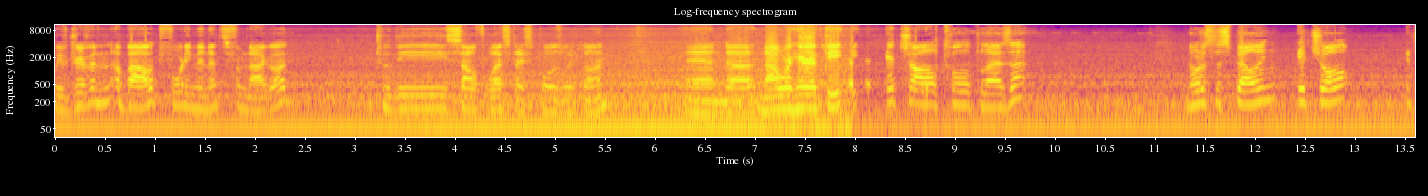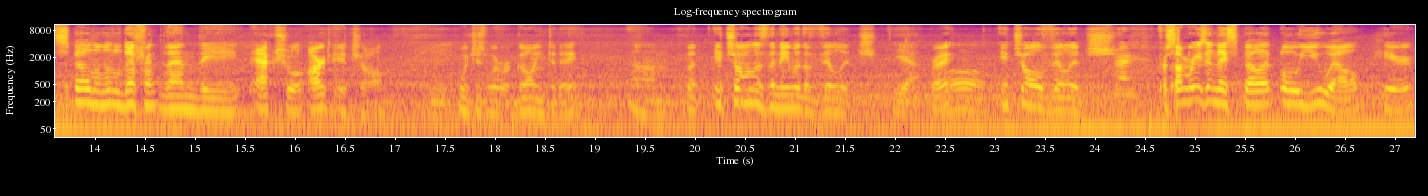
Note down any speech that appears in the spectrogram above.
We've driven about 40 minutes from Nagod to the southwest, I suppose we've gone. And uh, now we're here at the Ichal Toll Plaza. Notice the spelling, Ichal. It's spelled a little different than the actual Art Ichol, which is where we're going today. Um, but Ichal is the name of the village, yeah right? Oh. Ichal Village. right For some reason, they spell it O U L here,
